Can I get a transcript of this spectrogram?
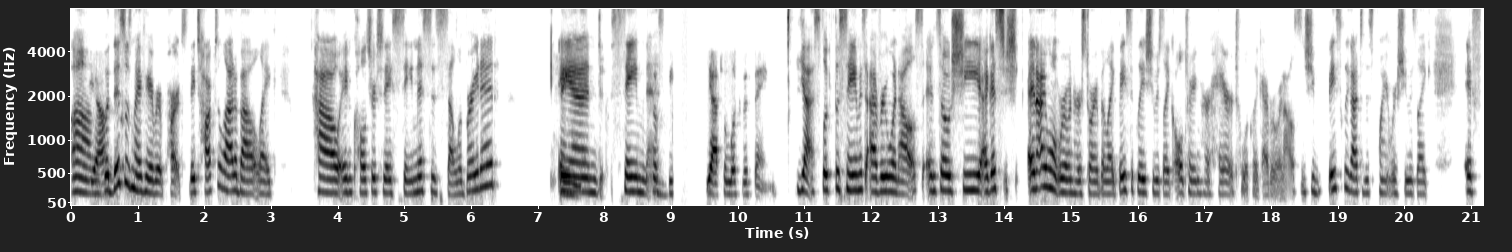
Um yeah. but this was my favorite part. So they talked a lot about like how in culture today sameness is celebrated Same. and sameness. To be, yeah, to look the same yes looked the same as everyone else. And so she i guess she, and i won't ruin her story but like basically she was like altering her hair to look like everyone else. And she basically got to this point where she was like if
